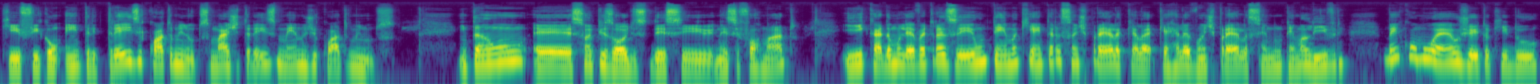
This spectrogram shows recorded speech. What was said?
que ficam entre 3 e 4 minutos. Mais de 3, menos de 4 minutos. Então, é, são episódios desse, nesse formato e cada mulher vai trazer um tema que é interessante para ela, que, ela, que é relevante para ela, sendo um tema livre, bem como é o jeito aqui do,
